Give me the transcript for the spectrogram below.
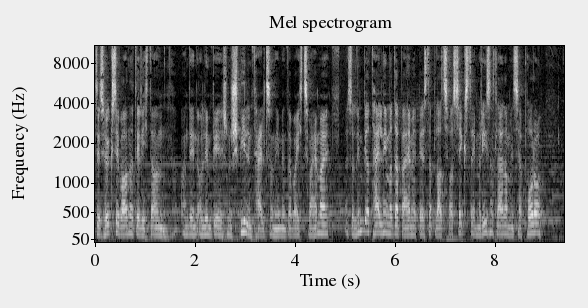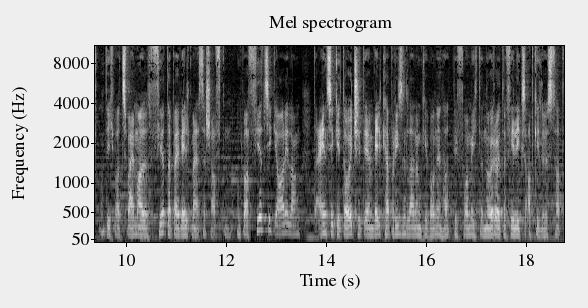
Das Höchste war natürlich dann an den Olympischen Spielen teilzunehmen. Da war ich zweimal als Olympiateilnehmer dabei. Mein bester Platz war Sechster im Riesenslalom in Sapporo Und ich war zweimal Vierter bei Weltmeisterschaften und war 40 Jahre lang der einzige Deutsche, der im Weltcup Riesenslalom gewonnen hat, bevor mich der Neureuter Felix abgelöst hat.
